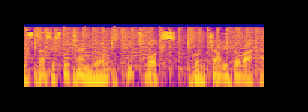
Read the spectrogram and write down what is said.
Estás escuchando Hitchbox con Chavito Baja.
